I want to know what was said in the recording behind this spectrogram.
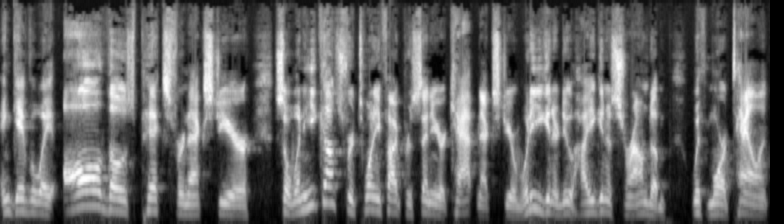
and gave away all those picks for next year. So when he comes for 25% of your cap next year, what are you going to do? How are you going to surround him with more talent?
